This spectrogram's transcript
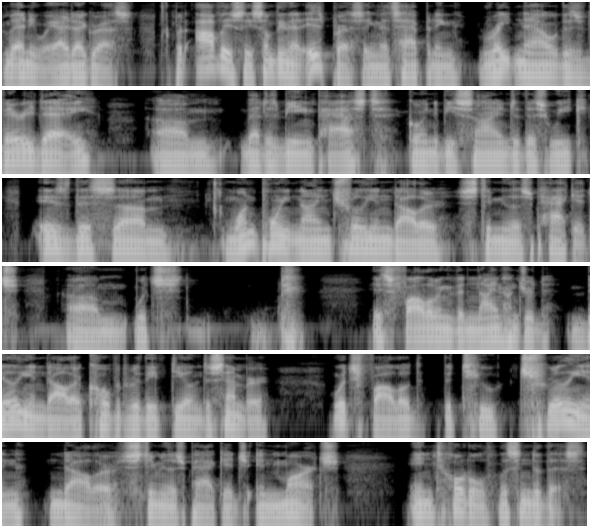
But anyway, I digress. But obviously, something that is pressing that's happening right now, this very day, um, that is being passed, going to be signed this week, is this um, $1.9 trillion stimulus package, um, which is following the $900 billion COVID relief deal in December, which followed the $2 trillion stimulus package in March. In total, listen to this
